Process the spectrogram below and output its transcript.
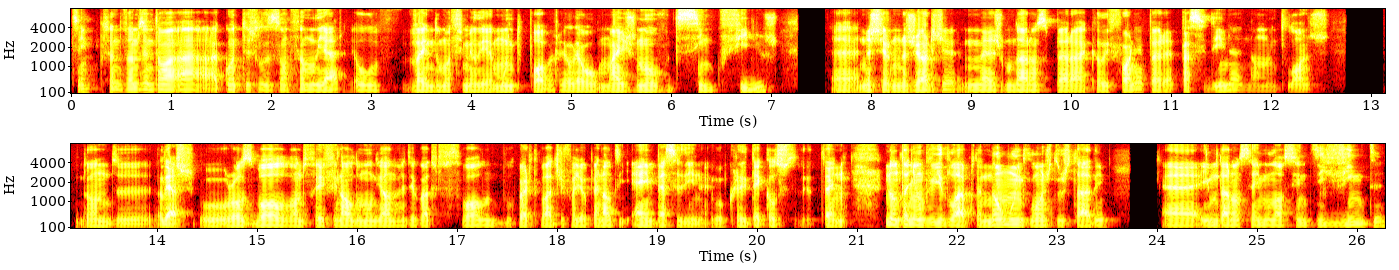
Sim, portanto vamos então à, à contextualização familiar. Ele vem de uma família muito pobre, ele é o mais novo de cinco filhos. Uh, nasceram na Geórgia, mas mudaram-se para a Califórnia, para Pasadena, não muito longe onde, aliás, o Rose Bowl, onde foi a final do Mundial 94 de futebol, o Roberto Baggio falhou o penalti, é em Pasadena. Eu acredito é que eles tenham, não tenham vivido lá, portanto, não muito longe do estádio. Uh, e mudaram-se em 1920,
